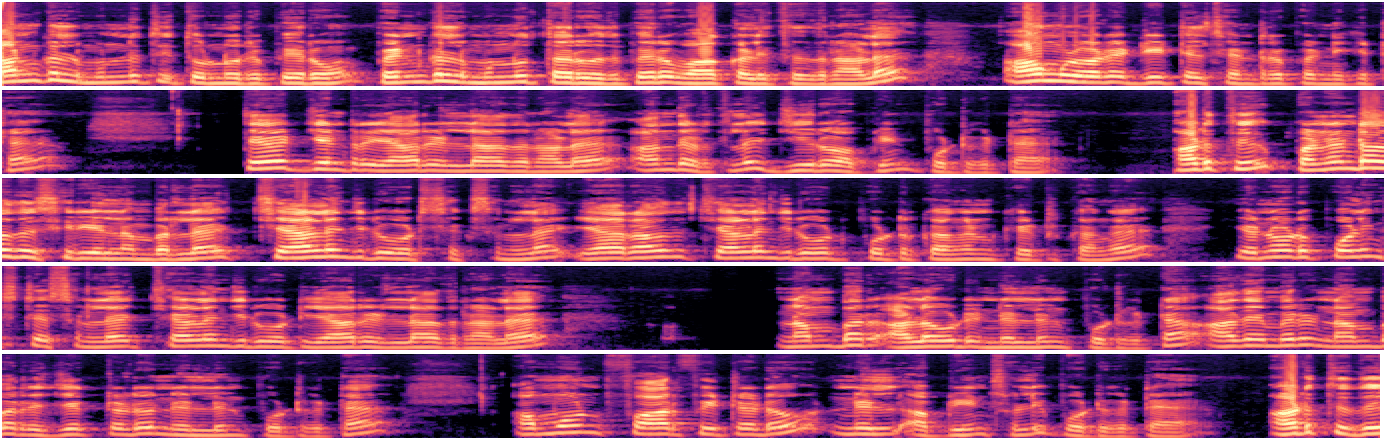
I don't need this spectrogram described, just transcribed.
ஆண்கள் முந்நூற்றி தொண்ணூறு பேரும் பெண்கள் முந்நூற்றறுபது பேரும் வாக்களித்ததுனால அவங்களோட டீட்டெயில்ஸ் என்டர் பண்ணிக்கிட்டேன். தேர்ட் ஜெண்டர் யாரும் இல்லாதனால அந்த இடத்துல ஜீரோ அப்படின்னு போட்டுக்கிட்டேன். அடுத்து பன்னெண்டாவது சீரியல் நம்பரில் சேலஞ்சு ஓட் செக்ஷனில் யாராவது சேலஞ்சு ஓட் போட்டிருக்காங்கன்னு கேட்டிருக்காங்க. என்னோடய போலிங் ஸ்டேஷனில் சேலஞ்சு ஓட் யாரும் இல்லாதனால நம்பர் அலௌடு நெல்லுன்னு போட்டுக்கிட்டேன். அதேமாரி நம்பர் ரிஜெக்டடோ நெல்லுன்னு போட்டுக்கிட்டேன். அமௌண்ட் ஃபார்ஃபிட்டடோ நெல் அப்படின்னு சொல்லி போட்டுக்கிட்டேன். அடுத்தது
